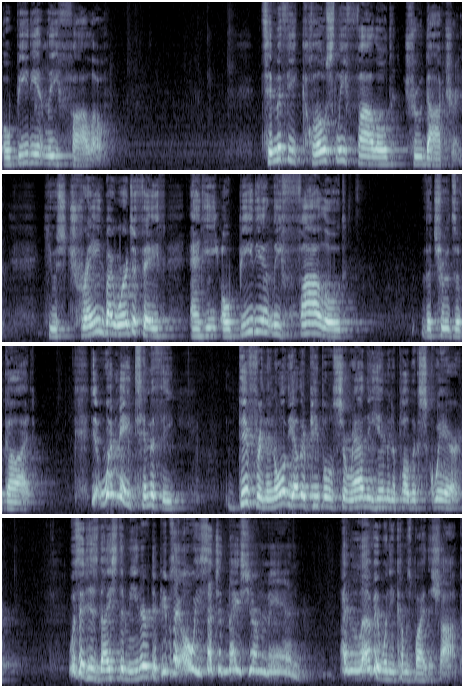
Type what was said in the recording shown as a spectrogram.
obediently follow. Timothy closely followed true doctrine. He was trained by words of faith, and he obediently followed the truths of God. What made Timothy different than all the other people surrounding him in a public square? Was it his nice demeanor? Did people say, oh, he's such a nice young man? I love it when he comes by the shop.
